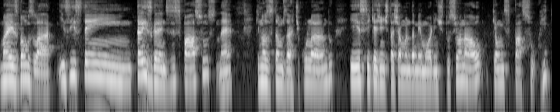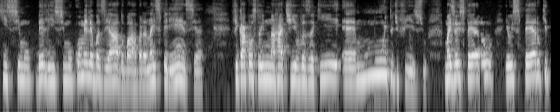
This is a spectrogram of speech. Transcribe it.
Mas vamos lá. Existem três grandes espaços, né? Que nós estamos articulando, esse que a gente está chamando da memória institucional, que é um espaço riquíssimo, belíssimo, como ele é baseado, Bárbara, na experiência, ficar construindo narrativas aqui é muito difícil, mas eu espero, eu espero que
